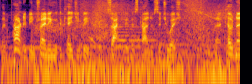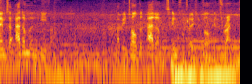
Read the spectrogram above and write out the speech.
they've apparently been training with the KGB for exactly this kind of situation. Their code names are Adam and Eva. I've been told that Adam has infiltrated Volgin's ranks.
